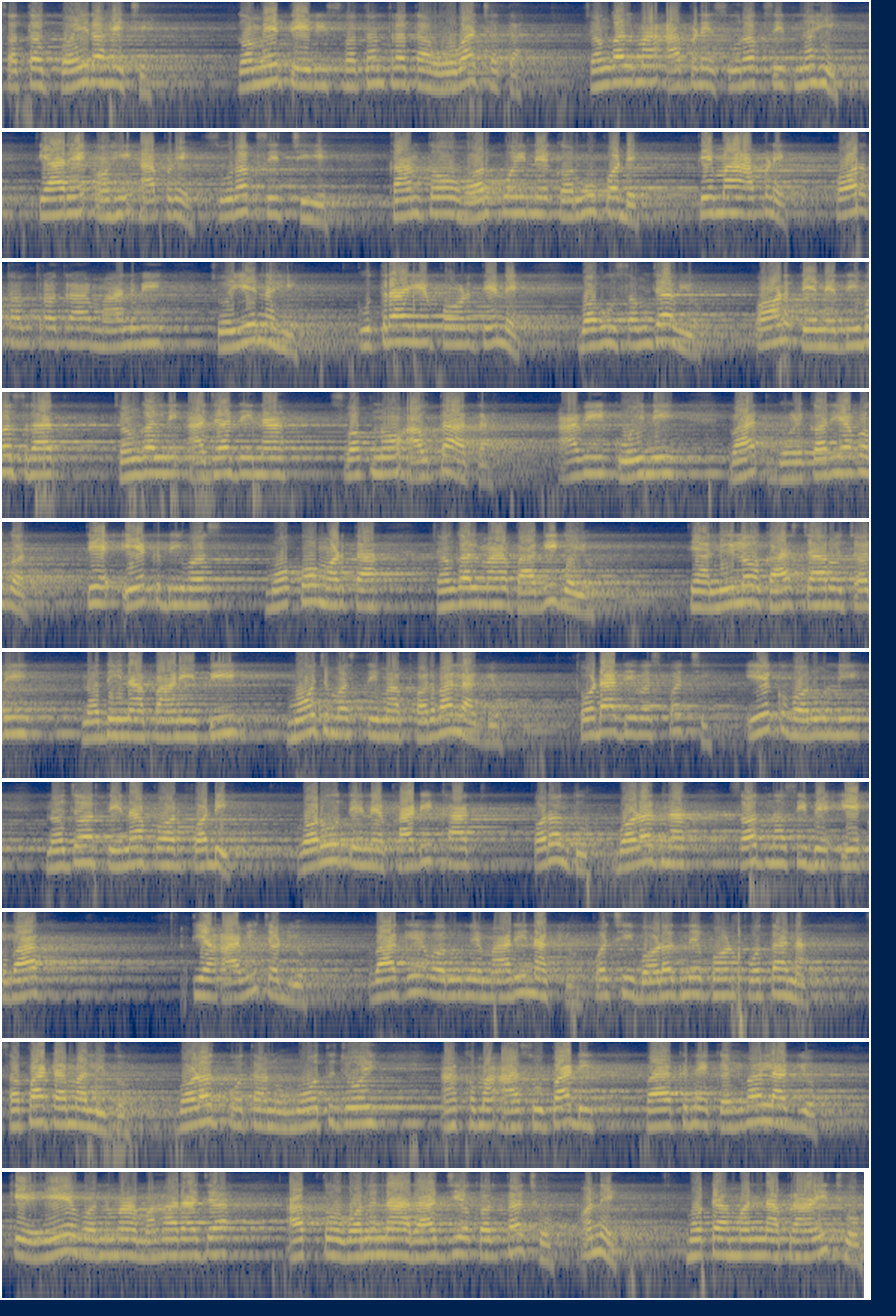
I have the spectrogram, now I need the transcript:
સતત ભય રહે છે. ગમે તેવી સ્વતંત્રતા હોવા છતાં જંગલમાં આપણે સુરક્ષિત નહીં, ત્યારે અહીં આપણે સુરક્ષિત છીએ. કામ તો હર કોઈને કરવું પડે, તેમાં આપણે પરતંત્રતા માનવી જોઈએ નહીં. કૂતરાએ પણ તેને બહુ સમજાવ્યું, પણ તેને દિવસ રાત જંગલની આઝાદીના સ્વપ્નો આવતા હતા. આવી કોઈની વાત કર્યા વગર તે એક દિવસ મોકો મળતા જંગલમાં ભાગી ગયો. ત્યાં લીલો ઘાસચારો ચરી, નદીના પાણી પી મોજ મસ્તીમાં ફરવા લાગ્યો. થોડા દિવસ પછી એક વરુની નજર તેના પર પડી. વરુ તેને ફાડી ખાત, પરંતુ બળદના સદનસીબે એક વાઘ ત્યાં આવી ચડ્યો. વાઘે વરુને મારી નાખ્યો, પછી બળદને પણ પોતાના સપાટામાં લીધો. બળદ પોતાનું મોત જોઈ આંખમાં આંસુ પાડી વાઘને કહેવા લાગ્યો કે, હે વનમાં મહારાજા આપ તો વનના રાજ્ય કરતા છો અને મોટા મનના પ્રાણી છો.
